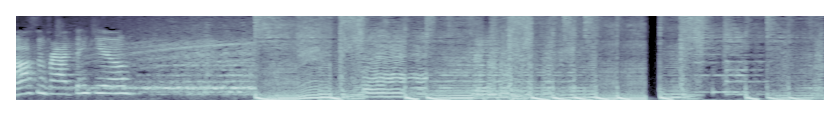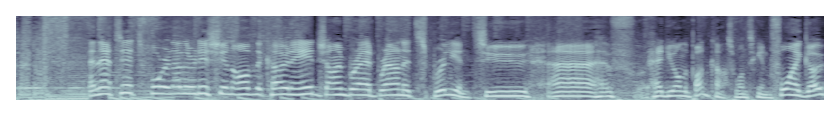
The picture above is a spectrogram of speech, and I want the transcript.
Awesome, Brad. Thank you. And that's it for another edition of the Kona Edge. I'm Brad Brown. It's brilliant to uh, have had you on the podcast once again. Before I go,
